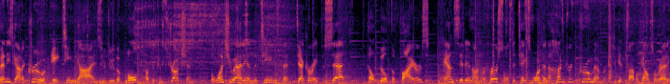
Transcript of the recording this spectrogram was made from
Benny's got a crew of 18 guys who do the bulk of the construction, but once you add in the teams that decorate the set, help build the fires, and sit in on rehearsals, it takes more than 100 crew members to get Tribal Council ready.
